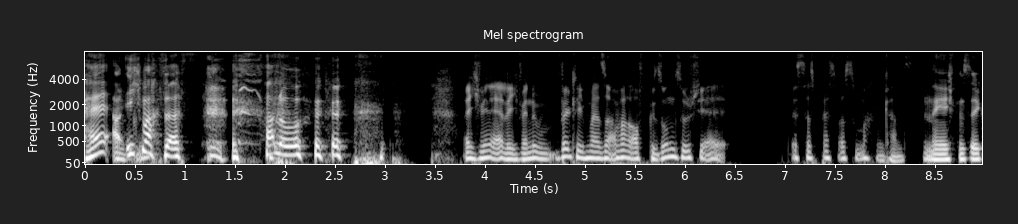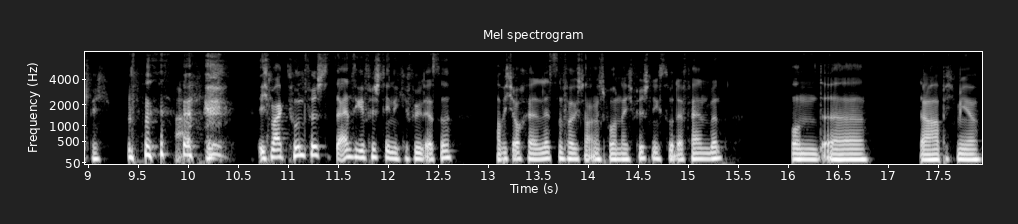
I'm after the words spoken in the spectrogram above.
Hä? Ah, Ich mach das. Hallo. Ich bin ehrlich, wenn du wirklich mal so einfach auf gesund Sushi, ey, ist das Beste, was du machen kannst. nee, ich find's eklig. Ah. Ich mag Thunfisch, das ist der einzige Fisch, den ich gefühlt esse. Habe ich auch in der letzten Folge schon angesprochen, dass ich Fisch nicht so der Fan bin. Und äh, da habe ich mir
